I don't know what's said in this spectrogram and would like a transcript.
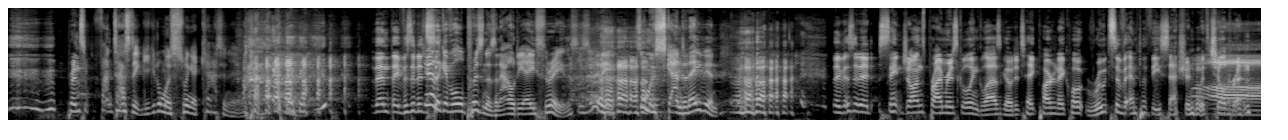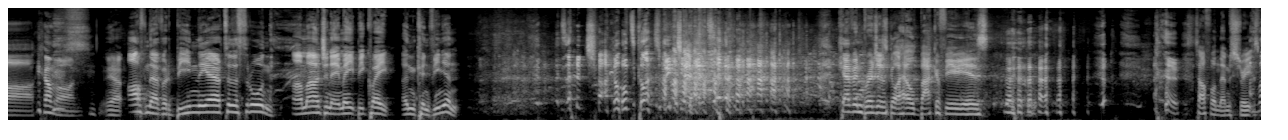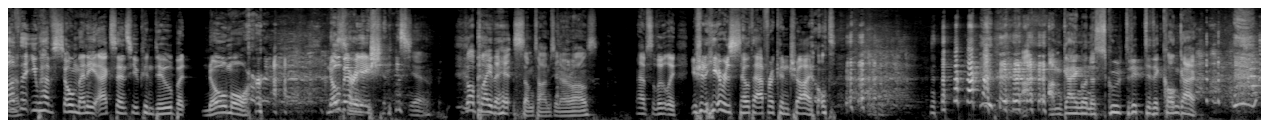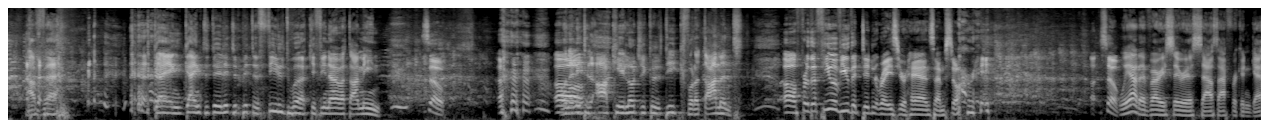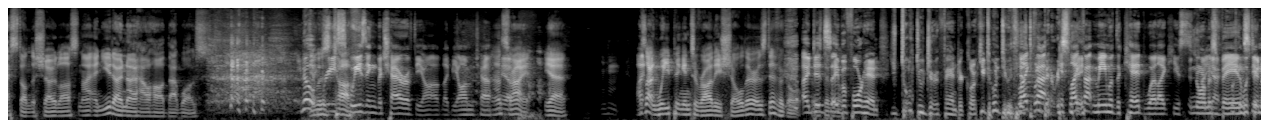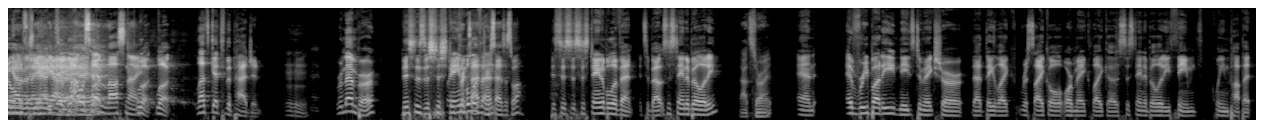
mean, Prince fantastic! You could almost swing a cat in here. then they visited Yeah, they give all prisoners an Audi A3. This is really, it's almost Scandinavian. They visited St. John's Primary School in Glasgow to take part in a quote roots of empathy session with children. Oh, come on. Yeah. I've never been the heir to the throne. I imagine it might be quite inconvenient. Is that a child's classmate? Kevin Bridges got held back a few years. it's tough on them streets, I love man. that you have so many accents you can do, but no more. No variations. Yeah. You gotta play the hits sometimes, you know, Riles. Absolutely. You should hear his South African child. I'm going on a school trip to the Congo. I've uh, going, going to do a little bit of field work, if you know what I mean. so, on a little archaeological dig for a diamond. uh, for the few of you that didn't raise your hands, I'm sorry. So, We had a very serious South African guest on the show last night, and you don't know how hard that was. no, It was tough. squeezing the chair of the arm, like the armchair. That's Yeah. right. Yeah. I was I- like weeping into Riley's shoulder. It was difficult. I It was did say difficult. beforehand, you don't do Jerk Vanderclerk. You don't do this. It's like Don't that. embarrass It's like that meme of the kid where like he's Enormous yeah, veins the- with the sticking out of enormous his vein. neck. Yeah, Yeah, that yeah, was yeah. him last night. Look, look. Let's get to the pageant. Mm-hmm. Remember, this is a sustainable Prince Andrew event. says as well. This is a sustainable event. It's about sustainability, That's right. and everybody needs to make sure that they like recycle or make like a sustainability themed queen puppet.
